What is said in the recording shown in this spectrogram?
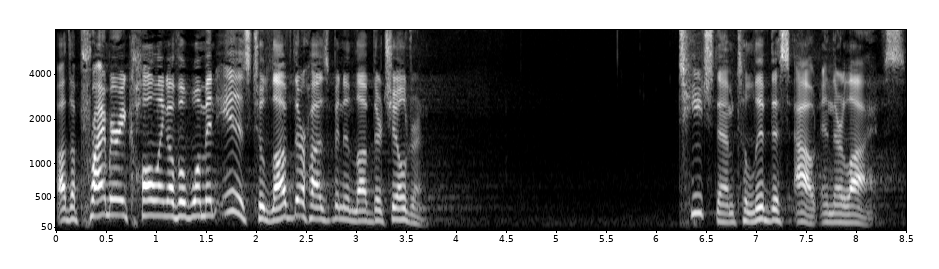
Uh, the primary calling of a woman is to love their husband and love their children. Teach them to live this out in their lives.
